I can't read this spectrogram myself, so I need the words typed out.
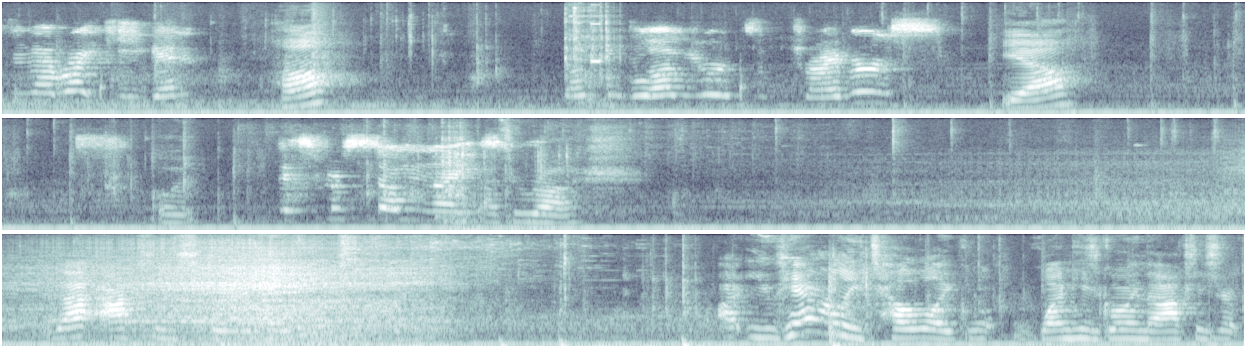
Isn't that right, Keegan? huh? Don't you love your subscribers? Yeah? It's for so nice. That's a rush. That actually scared me for a second. Uh, you can't really tell like when he's going to actually start.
